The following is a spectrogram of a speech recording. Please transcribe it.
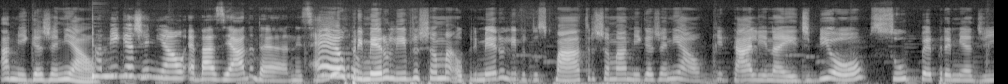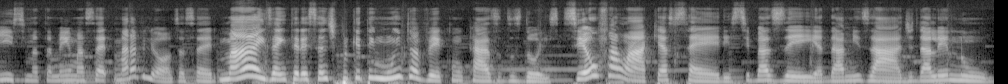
Amiga Genial. Amiga Genial é baseada da, nesse É, livro? o primeiro livro chama. O primeiro livro dos quatro chama Amiga Genial. Que tá ali na HBO, super premiadíssima também, uma série maravilhosa a série. Mas é interessante porque tem muito a ver com o caso dos dois. Se eu falar que a série se baseia da amizade da Lenu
